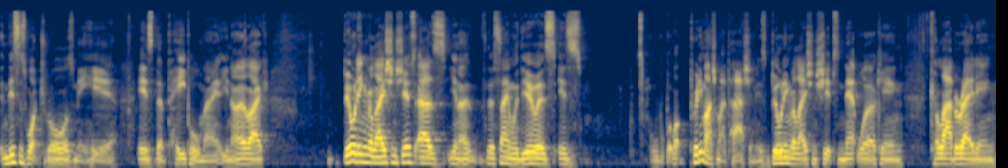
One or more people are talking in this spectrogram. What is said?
and this is what draws me here, is the people, mate. You know, like building relationships. As you know, the same with you is is pretty much my passion is building relationships, networking, collaborating,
